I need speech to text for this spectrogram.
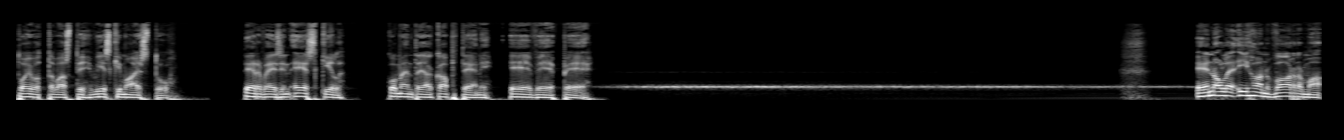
Toivottavasti viski maistuu. Terveisin Eskil, komentaja kapteeni EVP. En ole ihan varma,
